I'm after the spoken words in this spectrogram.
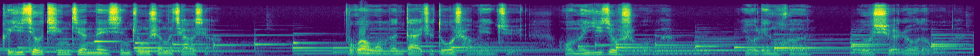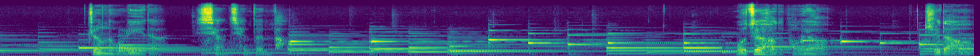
可依旧听见内心钟声的敲响。不管我们戴着多少面具，我们依旧是我们，有灵魂、有血肉的我们，正努力地向前奔跑。我最好的朋友知道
